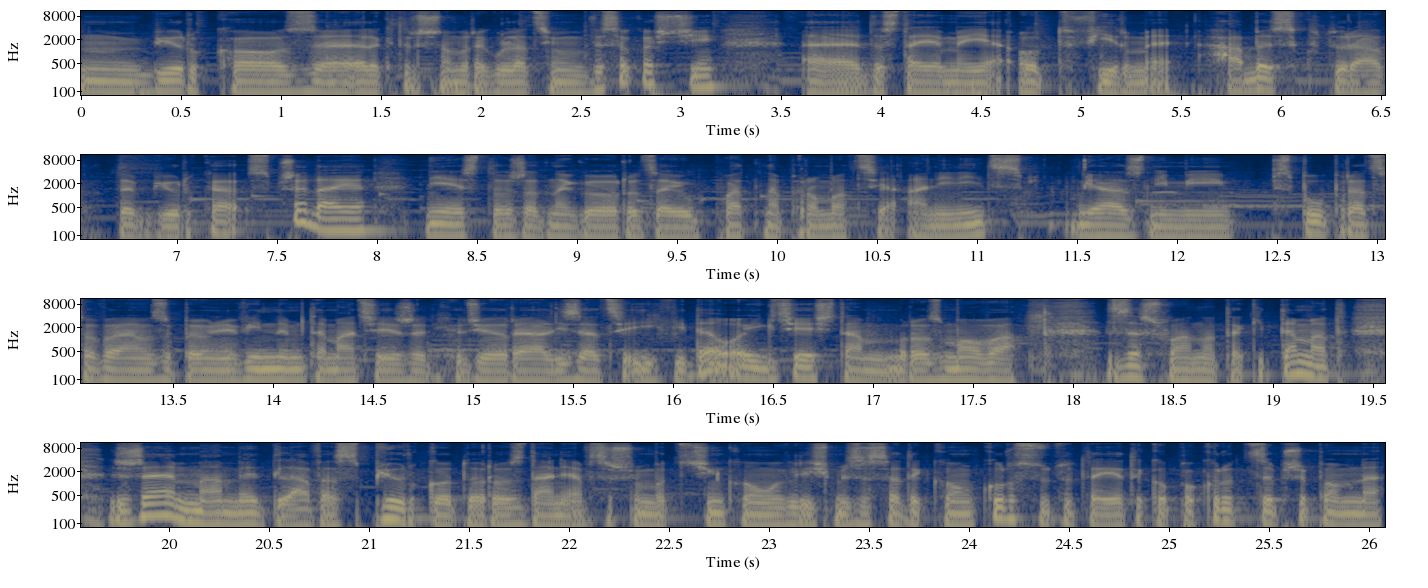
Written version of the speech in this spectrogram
Mm, biurko z elektryczną regulacją wysokości. E, dostajemy je od firmy Hubes, która te biurka sprzedaje. Nie jest to żadnego rodzaju płatna promocja ani nic. Ja z nimi współpracowałem zupełnie w innym temacie, jeżeli chodzi o realizację ich wideo i gdzieś tam rozmowa zeszła na taki temat, że mamy dla Was biurko do rozdania. W zeszłym odcinku omówiliśmy zasady konkursu. Tutaj je tylko pokrótce przypomnę.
